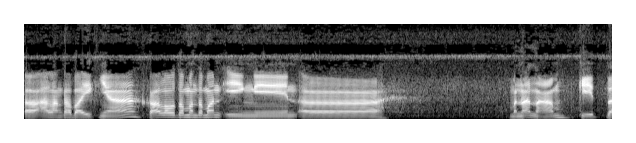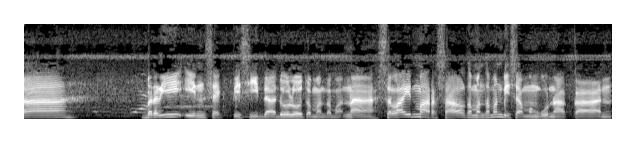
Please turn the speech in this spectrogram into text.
uh, alangkah baiknya kalau teman-teman ingin uh, menanam kita beri insektisida dulu teman-teman. Nah selain marsal teman-teman bisa menggunakan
